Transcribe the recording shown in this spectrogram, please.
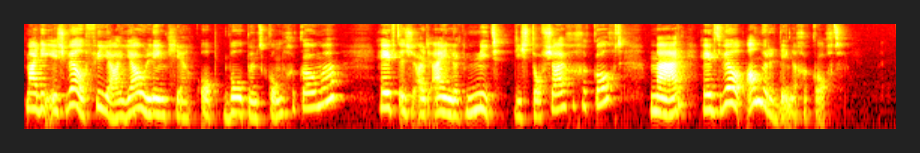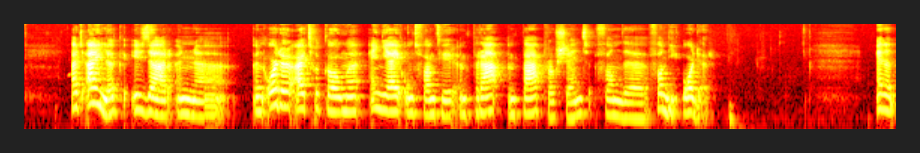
Maar die is wel via jouw linkje op bol.com gekomen. Heeft dus uiteindelijk niet die stofzuiger gekocht, maar heeft wel andere dingen gekocht. Uiteindelijk is daar een, uh, een order uitgekomen en jij ontvangt weer een, een paar procent van, de, van die order. En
